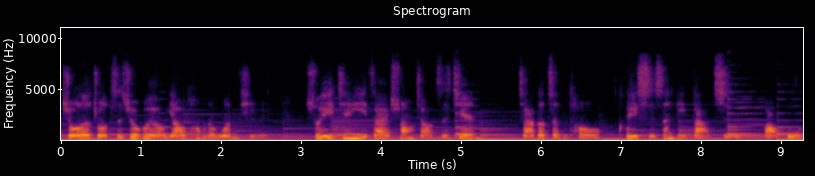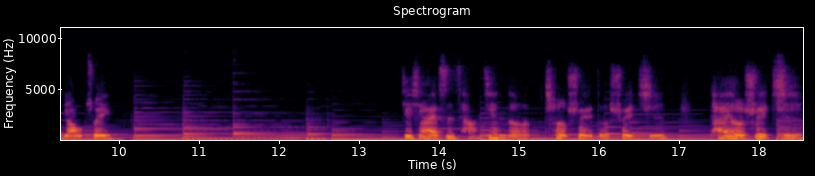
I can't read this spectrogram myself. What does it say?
久而久之就会有腰痛的问题。所以建议在双脚之间夹个枕头，可以使身体打直，保护腰椎。接下来是常见的侧睡的睡姿，胎儿睡姿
